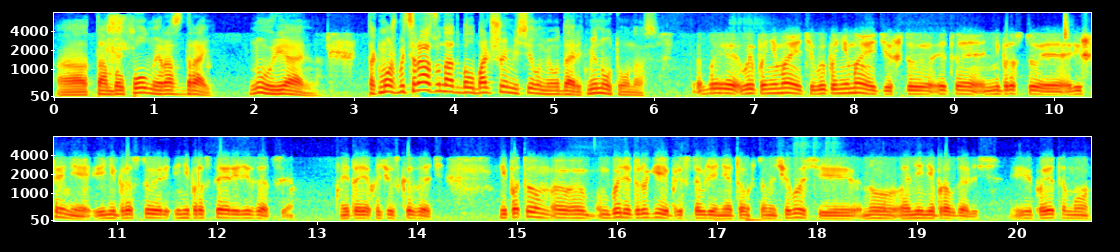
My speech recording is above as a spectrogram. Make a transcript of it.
э, там был полный раздрай. Ну, реально. Так, может быть, сразу надо было большими силами ударить? Минуту у нас. Вы, вы понимаете, вы понимаете, что это непростое решение и, непростое, и непростая реализация. Это я хочу сказать. И потом э, были другие представления о том, что началось, и, ну, они не оправдались. И поэтому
